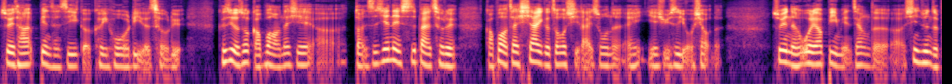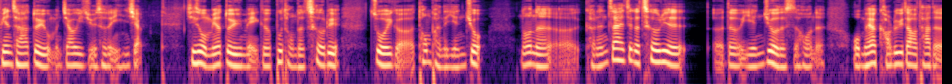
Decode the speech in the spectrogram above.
所以它变成是一个可以获利的策略。可是有时候搞不好那些呃短时间内失败的策略，搞不好在下一个周期来说呢，诶，也许是有效的。所以呢，为了要避免这样的呃幸存者偏差对于我们交易决策的影响，其实我们要对于每个不同的策略做一个通盘的研究。然后呢，呃，可能在这个策略呃的研究的时候呢，我们要考虑到它的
